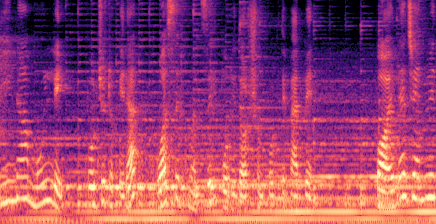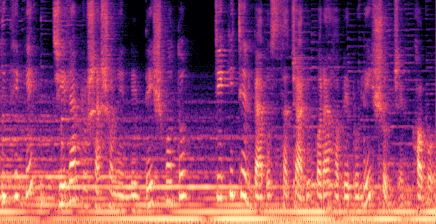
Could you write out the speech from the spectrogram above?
বিনামূল্যে পর্যটকেরা ওয়াসিফ মঞ্জিল পরিদর্শন করতে পারবেন। পয়লা জানুয়ারি থেকে জেলা প্রশাসনের নির্দেশ মতো টিকিটের ব্যবস্থা চালু করা হবে বলেই সূত্রের খবর।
